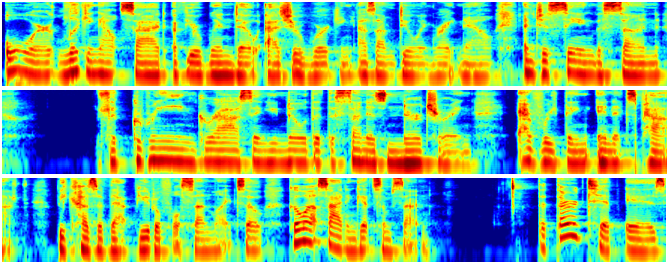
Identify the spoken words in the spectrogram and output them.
Or looking outside of your window as you're working, as I'm doing right now, and just seeing the sun, the green grass, and you know that the sun is nurturing everything in its path because of that beautiful sunlight. So go outside and get some sun. The third tip is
